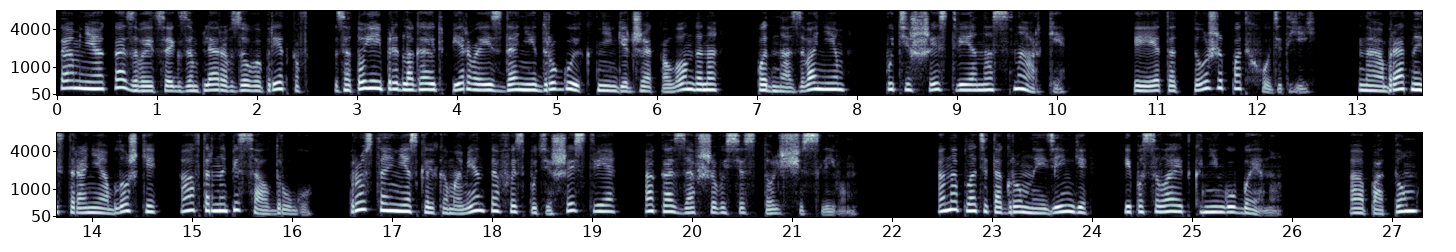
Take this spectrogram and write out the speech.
Там не оказывается экземпляров «Зова предков», зато ей предлагают первое издание другой книги Джека Лондона под названием «Путешествие на снарке». И это тоже подходит ей. На обратной стороне обложки автор написал другу просто несколько моментов из путешествия, оказавшегося столь счастливым. Она платит огромные деньги и посылает книгу Бену. А потом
